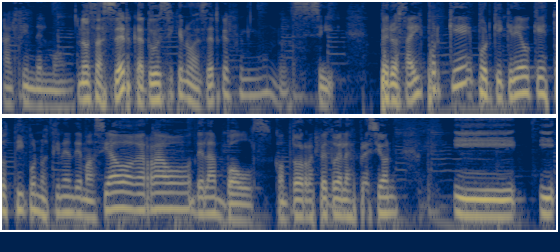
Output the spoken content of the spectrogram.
al fin del mundo. Nos acerca, tú decís que nos acerca al fin del mundo. Sí. Pero ¿sabéis por qué? Porque creo que estos tipos nos tienen demasiado agarrados de las balls, con todo respeto de la expresión, y, y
